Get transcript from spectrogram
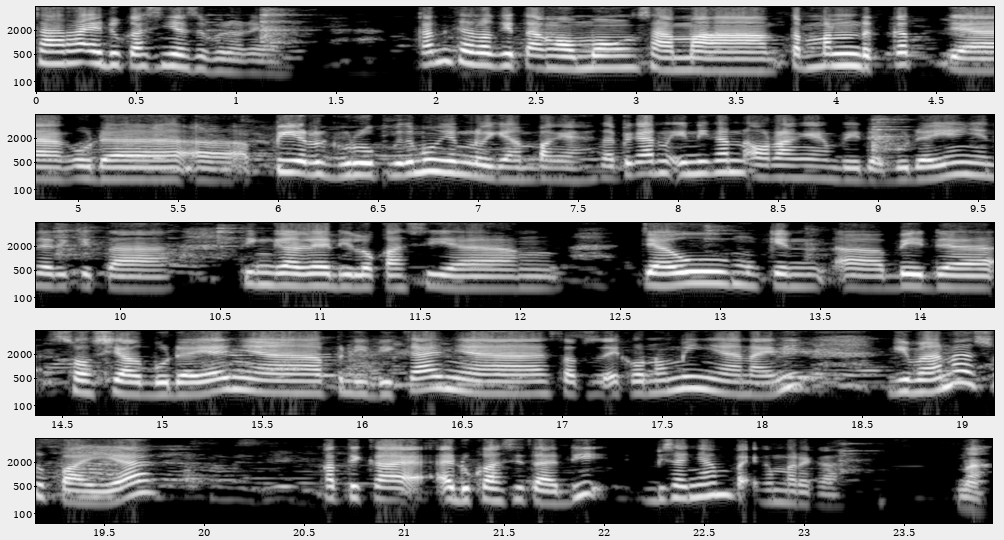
cara edukasinya sebenarnya. Kan kalau kita ngomong sama temen deket yang udah uh, peer group itu mungkin lebih gampang ya. Tapi kan ini kan orang yang beda budayanya dari kita. Tinggalnya di lokasi yang jauh mungkin uh, beda sosial budayanya pendidikannya status ekonominya. Nah ini gimana supaya ketika edukasi tadi bisa nyampe ke mereka? Nah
